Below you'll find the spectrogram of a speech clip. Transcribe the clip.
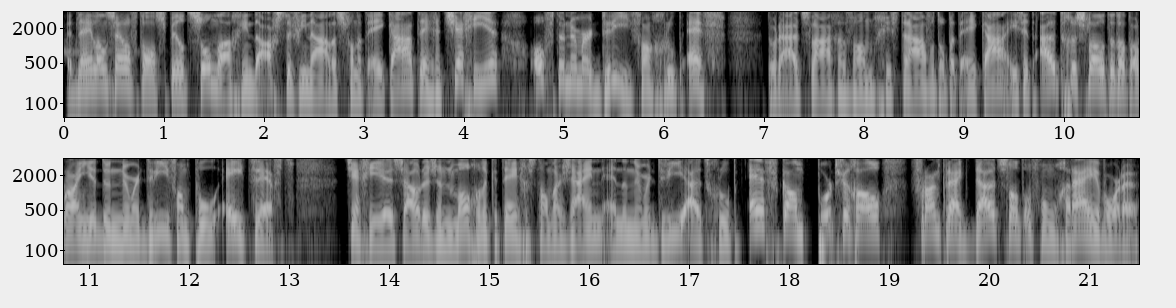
Het Nederlands elftal speelt zondag in de achtste finales van het EK tegen Tsjechië of de nummer 3 van groep F. Door de uitslagen van gisteravond op het EK is het uitgesloten dat Oranje de nummer 3 van Pool E treft. Tsjechië zou dus een mogelijke tegenstander zijn. En de nummer 3 uit groep F kan Portugal, Frankrijk, Duitsland of Hongarije worden.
